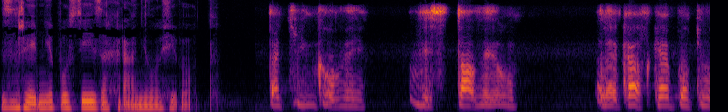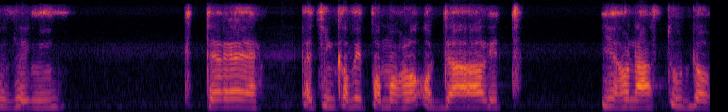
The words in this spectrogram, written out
Zřejmě později zachránilo život. Tatínkovi vystavil lékařské potvrzení, které tatínkovi pomohlo oddálit jeho nástup do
